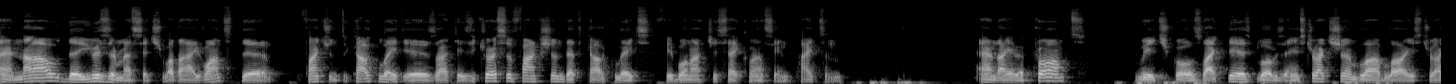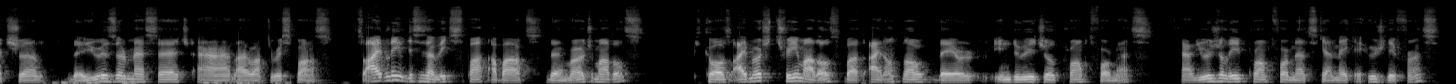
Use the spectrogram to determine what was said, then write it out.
And now the user message. What I want the function to calculate is that is a recursive function that calculates Fibonacci sequence in Python. And I have a prompt which goes like this, blah is an instruction, blah blah instruction, the user message, and I want the response. So I believe this is a weak spot about the merge models because I merged three models, but I don't know their individual prompt formats. And usually prompt formats can make a huge difference.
